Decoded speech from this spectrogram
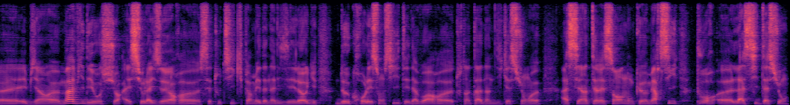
eh bien, ma vidéo sur SEOlizer, cet outil qui permet d'analyser les logs, de crawler son site et d'avoir tout un tas d'indications assez intéressantes. Donc merci pour la citation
